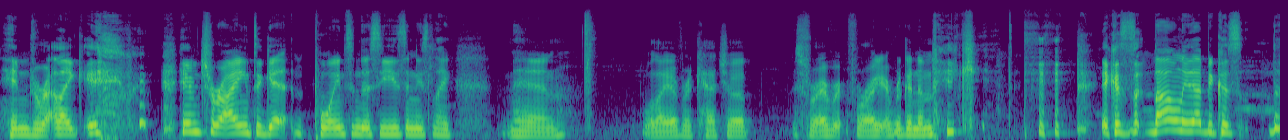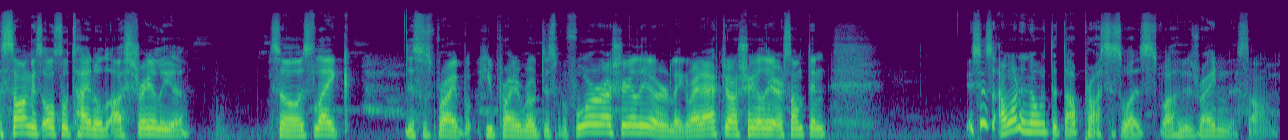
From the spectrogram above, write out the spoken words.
him, like him trying to get points in the season? He's like, man, will I ever catch up? Is forever, for I ever gonna make it? Because not only that, because the song is also titled Australia, so it's like this was probably he probably wrote this before Australia or like right after Australia or something. It's just I want to know what the thought process was while he was writing the song.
